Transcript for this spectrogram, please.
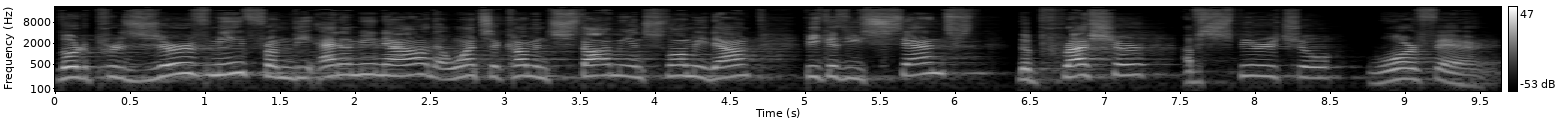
Lord, preserve me from the enemy now that wants to come and stop me and slow me down because he sensed the pressure of spiritual warfare.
